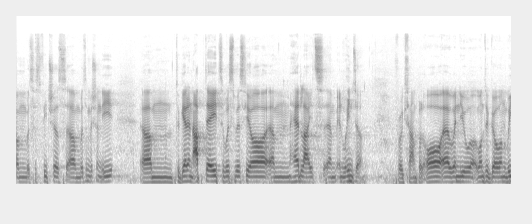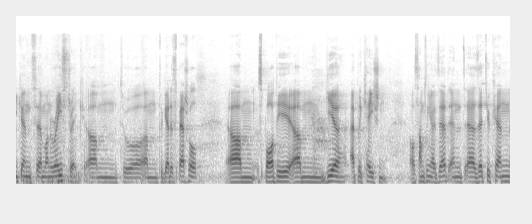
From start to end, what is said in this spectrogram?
um, with these features um, with the Mission E um, to get an update with, with your um, headlights um, in winter, for example, or uh, when you want to go on weekends um, on a racetrack um, to, um, to get a special sporty gear application or something like that, and uh, that you can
